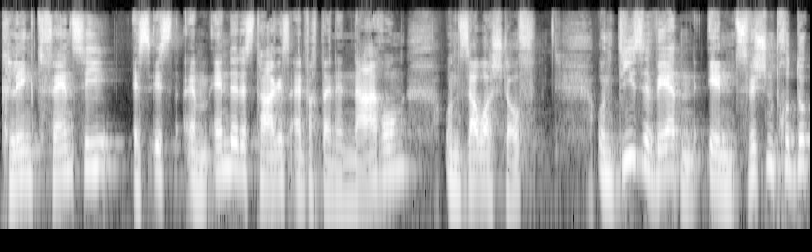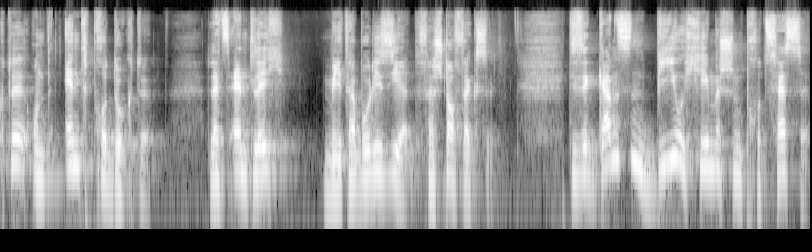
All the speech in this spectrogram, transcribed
Klingt fancy, es ist am Ende des Tages einfach deine Nahrung und Sauerstoff, und diese werden in Zwischenprodukte und Endprodukte letztendlich metabolisiert, verstoffwechselt. Diese ganzen biochemischen Prozesse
